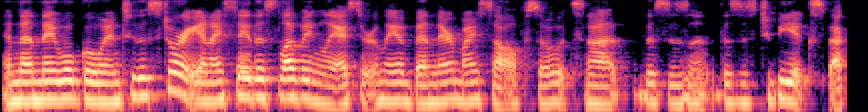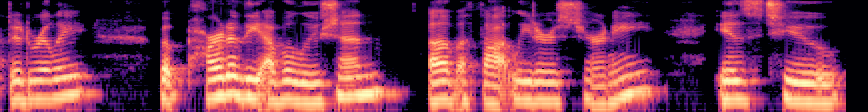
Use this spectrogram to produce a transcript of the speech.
and then they will go into the story. And I say this lovingly. I certainly have been there myself. So it's not, this isn't, this is to be expected really. But part of the evolution of a thought leader's journey is to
